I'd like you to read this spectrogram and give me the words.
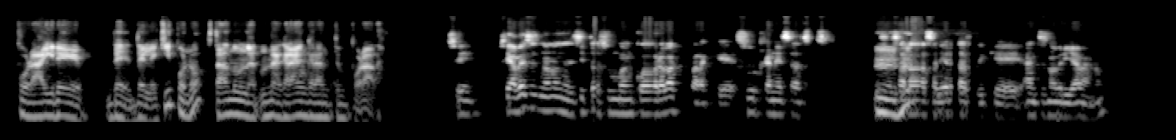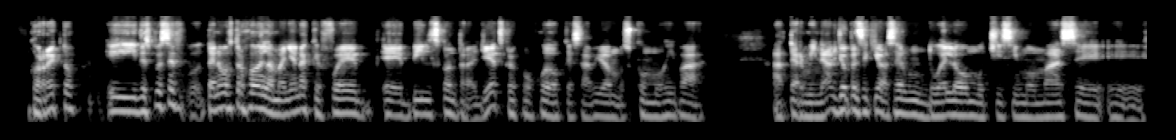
por aire del equipo, ¿no? Está dando una gran, gran temporada. Sí, sí, a veces no necesitas un buen quarterback para que surjan esas, esas abiertas de que antes no brillaban, ¿no? Correcto. Y después tenemos otro juego en la mañana que fue eh, Bills contra Jets. Creo que un juego que sabíamos cómo iba a terminar. Yo pensé que iba a ser un duelo muchísimo más, eh, eh,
